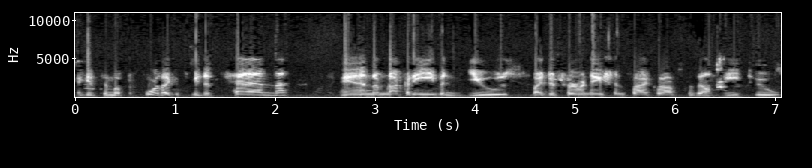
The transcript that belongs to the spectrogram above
That gets him up to four. That gets me to ten. And I'm not going to even use my Determination Cyclops because I don't need to.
